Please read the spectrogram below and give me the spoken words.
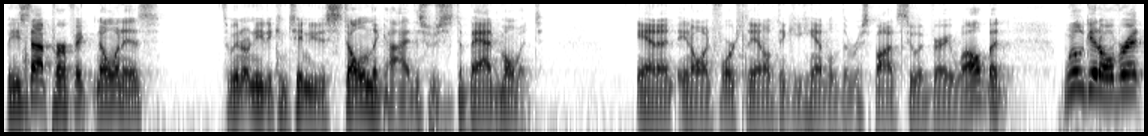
But he's not perfect. No one is, so we don't need to continue to stone the guy. This was just a bad moment, and uh, you know, unfortunately, I don't think he handled the response to it very well. But we'll get over it.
